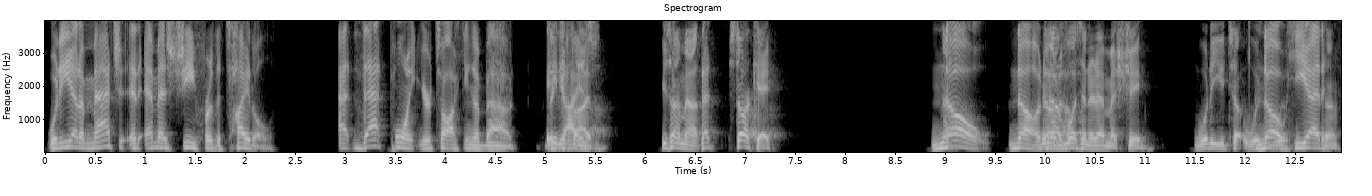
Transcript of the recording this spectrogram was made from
when he had a match at MSG for the title, at that point you're talking about the guys. 85. You're talking about That- Starcade. No, no, no, no, no. it wasn't at MSG. What do you? what- no, what- he had no.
